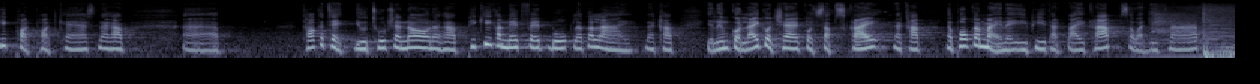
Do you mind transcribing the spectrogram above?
p i c p o t Podcast นะครับ t a l k a t e c h YouTube Channel นะครับ p i c k y Connect Facebook แล้วก็ Line นะครับ อย่าลืมกดไลค์กดแชร์กด Subscribe นะครับ แล้วพบกันใหม่ใน EP ถัดไปครับ สวัสดีครับ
